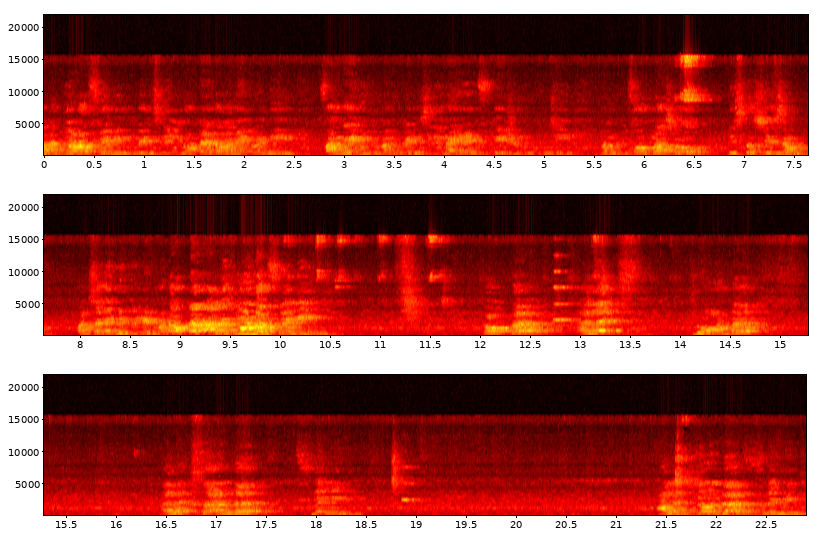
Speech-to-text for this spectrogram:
అలెగ్జాండర్ ఫ్లెమింగ్ పెన్సిలిన్ నోటాటం అనేటువంటి ఫంగై నుంచి మన పెన్సిలిన్ ఐడెంటిఫికేషన్ గురించి మనం బిఫోర్ క్లాస్లో డిస్కస్ చేసాం వన్స్ అగైన్ రిపీటెడ్ మా doctor Alexander Fleming. Doctor Alexander Alexander Fleming Alexander Fleming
